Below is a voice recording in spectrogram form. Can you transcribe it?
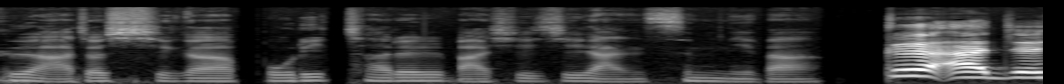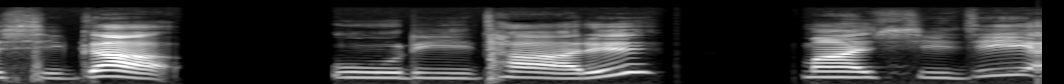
그 아저씨가 보리차를 마시지 않습니다. 그 아저씨가 우리 차를 마시지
